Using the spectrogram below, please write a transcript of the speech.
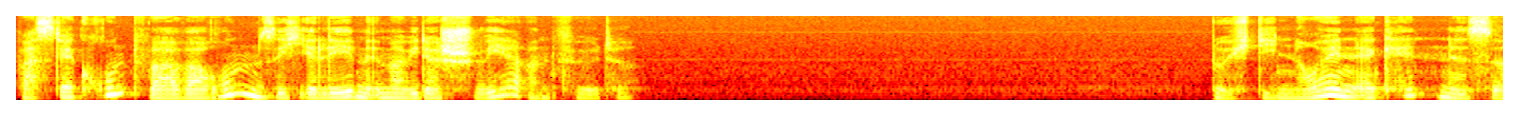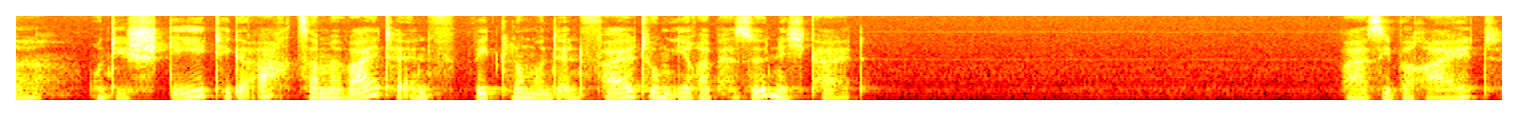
Was der Grund war, warum sich ihr Leben immer wieder schwer anfühlte. Durch die neuen Erkenntnisse und die stetige achtsame Weiterentwicklung und Entfaltung ihrer Persönlichkeit war sie bereit,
